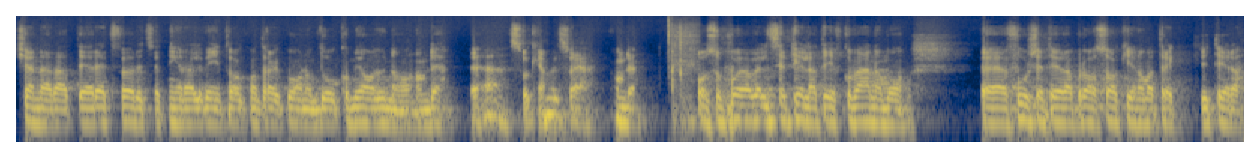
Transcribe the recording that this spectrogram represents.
känner att det är rätt förutsättningar eller vi inte har kontrakt på honom, då kommer jag unna honom det. Eh, så kan jag väl säga om det. Och så får jag väl se till att IFK Värnamo eh, fortsätter göra bra saker genom att rekrytera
